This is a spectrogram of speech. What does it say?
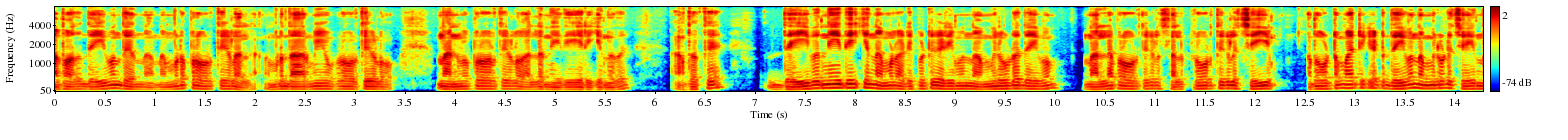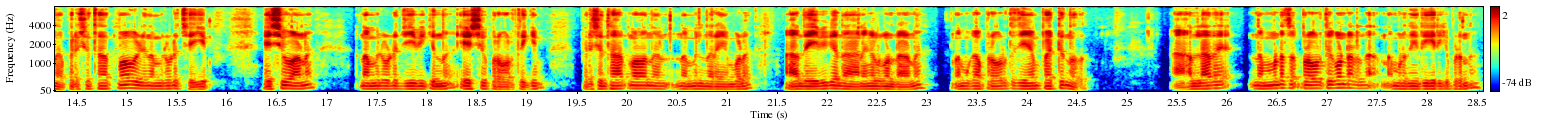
അപ്പോൾ അത് ദൈവം തരുന്ന നമ്മുടെ പ്രവൃത്തികളല്ല നമ്മുടെ ധാർമ്മിക പ്രവൃത്തികളോ നന്മ പ്രവൃത്തികളോ അല്ല നീതീകരിക്കുന്നത്. അതൊക്കെ ദൈവനീതിക്ക് നമ്മൾ അടിപ്പെട്ട് കഴിയുമ്പോൾ നമ്മിലൂടെ ദൈവം നല്ല പ്രവൃത്തികൾ സൽപ്രവൃത്തികൾ ചെയ്യും. അത് ഓട്ടോമാറ്റിക്കായിട്ട് ദൈവം നമ്മിലൂടെ ചെയ്യുന്ന പരിശുദ്ധാത്മാവ് വഴി നമ്മിലൂടെ ചെയ്യും. യേശുവാണ് നമ്മിലൂടെ ജീവിക്കുന്നത് യേശു പ്രവർത്തിക്കും. പരിശുദ്ധാത്മാവ് നമ്മിൽ നിറയുമ്പോൾ ആ ദൈവിക ദാനങ്ങൾ കൊണ്ടാണ് നമുക്ക് ആ പ്രവൃത്തി ചെയ്യാൻ പറ്റുന്നത്. അല്ലാതെ നമ്മുടെ പ്രവൃത്തി കൊണ്ടല്ല നമ്മൾ നീതീകരിക്കപ്പെടുന്നത്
